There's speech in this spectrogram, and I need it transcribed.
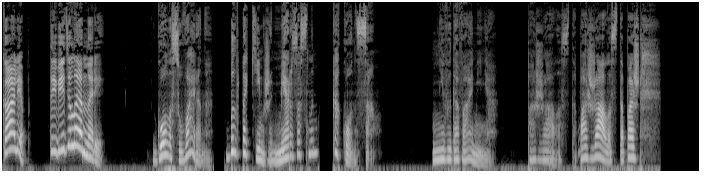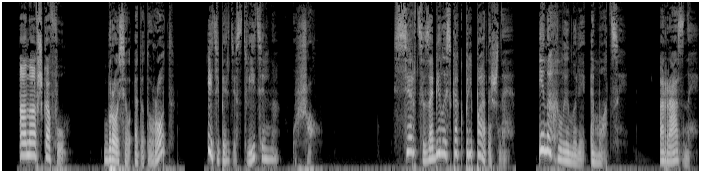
«Калеб, ты видел Эннери?» Голос у Вайрона был таким же мерзостным, как он сам. «Не выдавай меня. Пожалуйста, пожалуйста, пож...» «Она в шкафу», — бросил этот урод и теперь действительно ушел. Сердце забилось как припадочное, и нахлынули эмоции. Разные,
